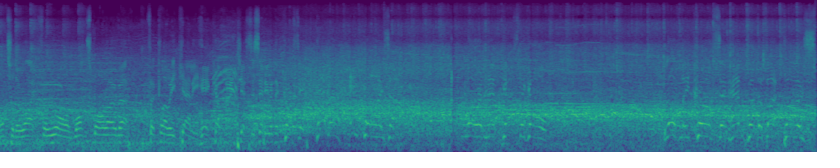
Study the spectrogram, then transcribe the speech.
onto the right for Raw. Once more over for Chloe Kelly. Here comes Manchester City with the crossing. Header, equaliser. And Lauren gets the goal. Lovely cross and Hemp at the back post.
